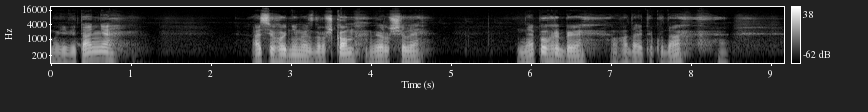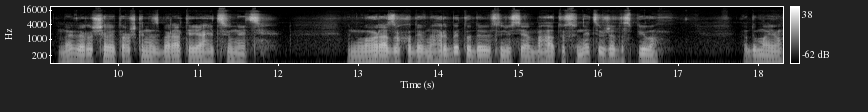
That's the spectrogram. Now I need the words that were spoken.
мої вітання. А сьогодні ми з дружком вирушили не по гриби, а вгадайте куди. Ми вирушили трошки назбирати ягід суниці. Минулого разу ходив на гриби, то дивлюся, багато суниці вже доспіло. Я думаю,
